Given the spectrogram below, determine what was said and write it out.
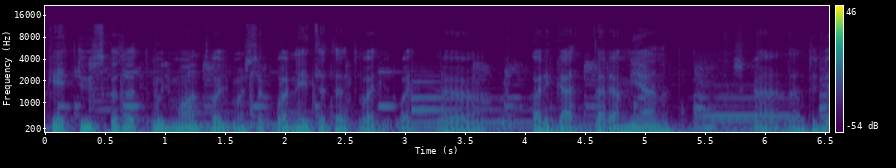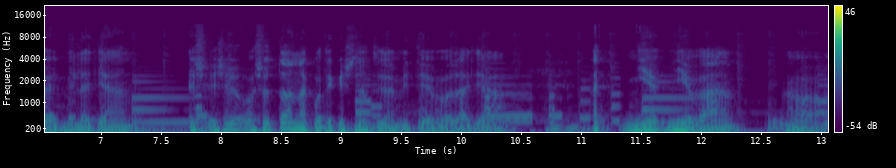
két tűz között úgy mond, hogy most akkor négyzetet vagy, vagy karikát teremjen, és akkor nem tudja, hogy mi legyen, és, és, és ott annak és nem tudja, mit évvel legyen. Hát nyilván a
